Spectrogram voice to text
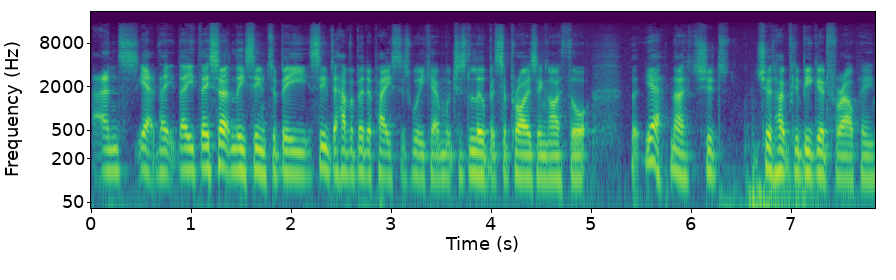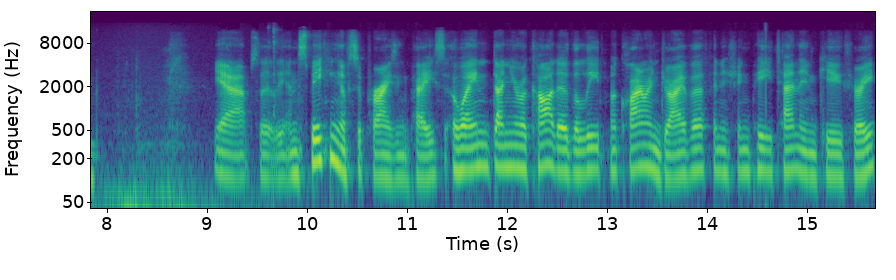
and yeah, they, they, they certainly seem to be seem to have a bit of pace this weekend, which is a little bit surprising, I thought. But yeah, no, should should hopefully be good for Alpine. Yeah, absolutely. And speaking of surprising pace, Owain Daniel Ricciardo, the lead McLaren driver, finishing P10 in Q3,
